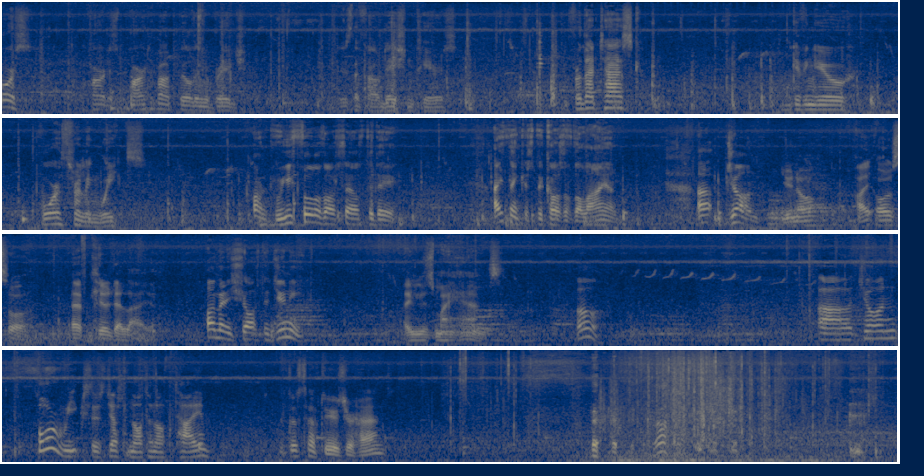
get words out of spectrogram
course, the hardest part about building a bridge is the foundation tiers. And for that task, I'm giving you four thrilling weeks. Aren't we full of ourselves today? I think it's because of the lion. Uh, John, You know, I also have killed a lion. how many shots did you need? I used my hands. Oh. Uh, John, four weeks is just not enough time. You just have to use your hands.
